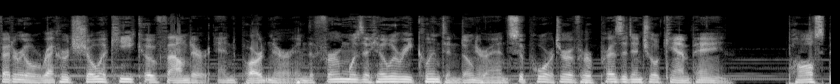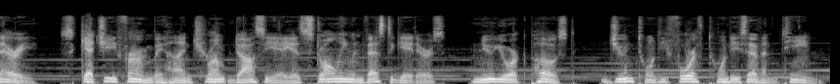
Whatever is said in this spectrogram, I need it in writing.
Federal records show a key co-founder and partner in the firm was a Hillary Clinton donor and supporter of her presidential campaign. Paul Sperry, sketchy firm behind Trump dossier is stalling investigators, New York Post, June 24, 2017.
